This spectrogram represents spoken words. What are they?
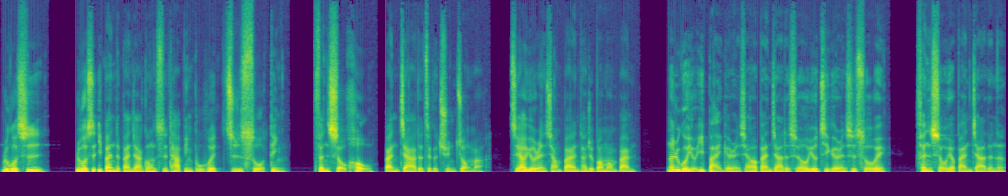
如果是如果是一般的搬家公司，他并不会只锁定分手后搬家的这个群众嘛。只要有人想搬，他就帮忙搬。那如果有一百个人想要搬家的时候，有几个人是所谓分手要搬家的呢？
